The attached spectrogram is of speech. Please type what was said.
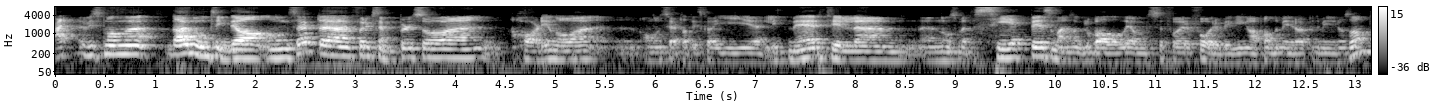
Nei, hvis man, eh, Det er jo noen ting de har annonsert. Eh, F.eks. så har de jo nå annonsert at de skal gi litt mer til noe som heter CEPI, som er en sånn global allianse for forebygging av pandemier og epidemier og sånn.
